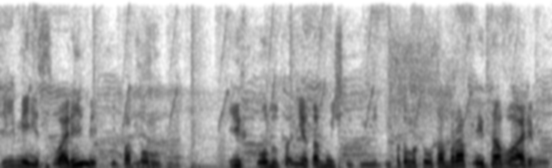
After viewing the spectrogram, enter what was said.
Пельмени сварили, и потом их кладут... Нет, обычные пельмени. И потом их кладут обратно и доваривают.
